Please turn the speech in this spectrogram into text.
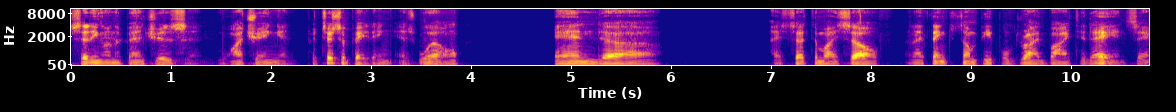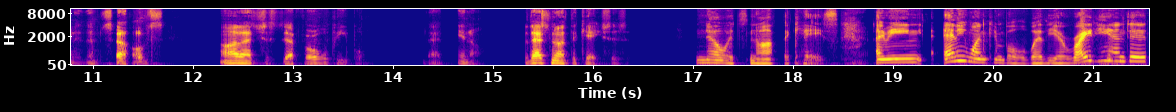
sitting on the benches and watching and participating as well. And uh, I said to myself, and I think some people drive by today and say to themselves, "Oh, that's just that for old people." That you know, but that's not the case, is it? No, it's not the case. I mean, anyone can bowl, whether you're right handed,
